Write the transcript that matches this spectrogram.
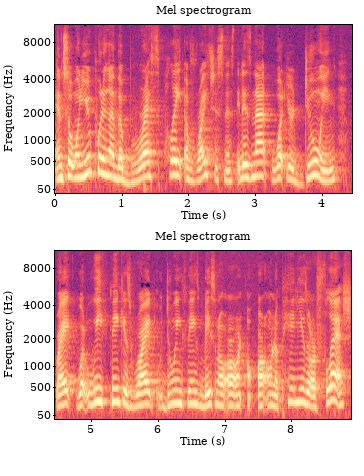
and so when you're putting on the breastplate of righteousness, it is not what you're doing, right? What we think is right, doing things based on our, our, our own opinions or flesh,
